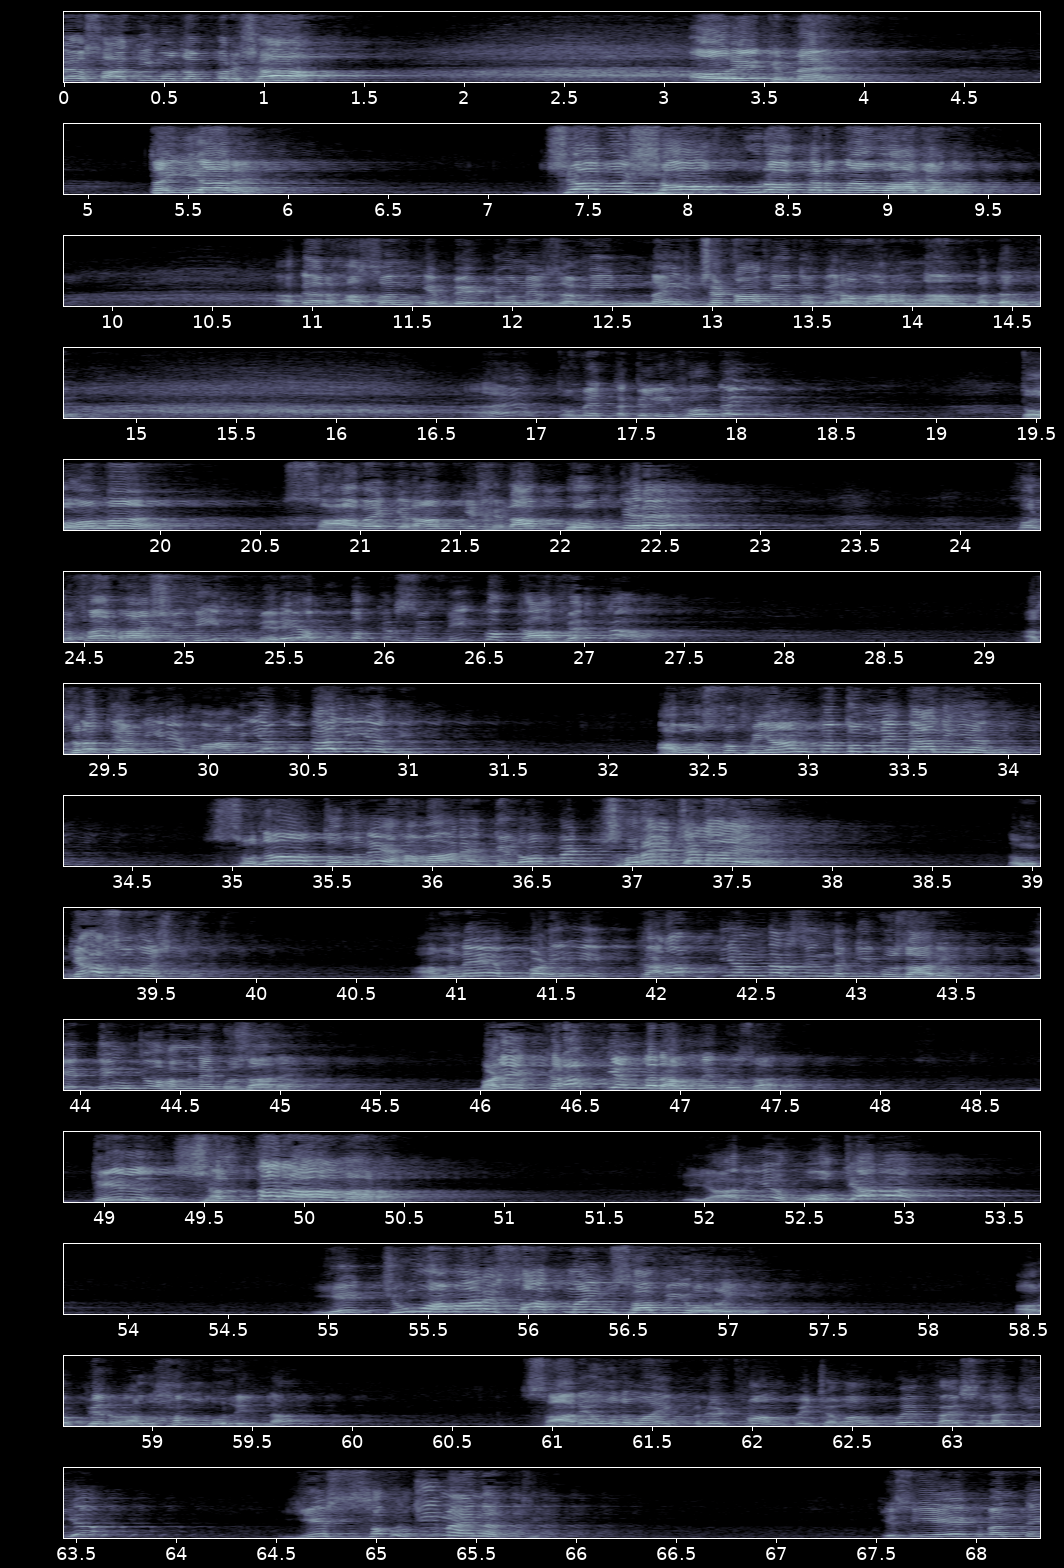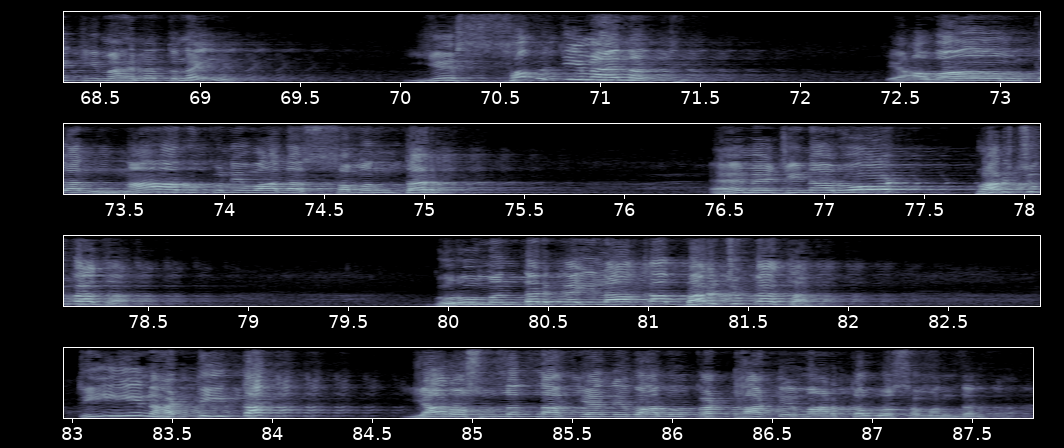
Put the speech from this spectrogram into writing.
मेरा साथी मुजफ्फर शाह। और एक मैं। तैयार हैं। जब शौक पूरा करना हो आ जाना। अगर हसन के बेटों ने ज़मीन नहीं चटा दी तो फिर हमारा नाम बदल देना तुम्हें तकलीफ़ हो गई? तुम साहब किराम के खिलाफ भोगते रहे। खुलफा राशिदीन, मेरे अबू बकर सिद्दीक को काफिर का हज़रत अमीर माविया को गालियाँ दी, अबू सुफियान को तुमने गालियाँ दी। सुनो, तुमने हमारे दिलों पे छुरे चलाए हैं। तुम क्या समझते? हमने बड़ी करब के अंदर ज़िंदगी गुजारी, ये दिन जो हमने गुजारे, बड़े करब के अंदर हमने गुजारे। दिल जलता रहा हमारा कि यार ये हो क्या रहा? ये क्यों हमारे साथ ना इंसाफी हो रही है? और फिर अल्हम्दुलिल्लाह सारे उलमा एक प्लेटफॉर्म पे जमा हुए, फैसला किया। ये सबकी मेहनत थी। किसी एक बंदे की मेहनत नहीं, ये सबकी मेहनत थी कि अवाम का ना रुकने वाला समंदर, एम जिना रोड भर चुका था, गुरु मंदिर का इलाका भर चुका था। तीन हड्डी तक या रसूल अल्लाह कहने वालों का ठाटे मारता हुआ समंदर था।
